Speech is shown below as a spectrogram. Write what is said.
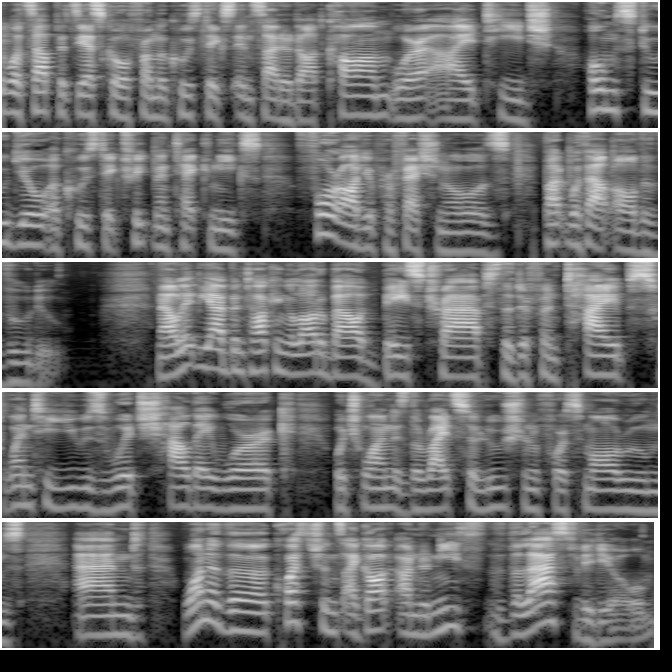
what's up? It's Jesco from AcousticsInsider.com, where I teach home studio acoustic treatment techniques for audio professionals, but without all the voodoo. Now, lately I've been talking a lot about bass traps, the different types, when to use which, how they work, which one is the right solution for small rooms. And one of the questions I got underneath the last video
